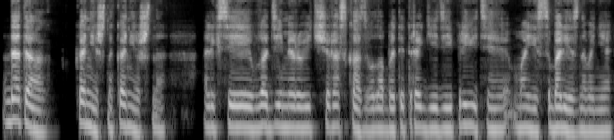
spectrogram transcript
Да-да, конечно, конечно. Алексей Владимирович рассказывал об этой трагедии. Примите мои соболезнования.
